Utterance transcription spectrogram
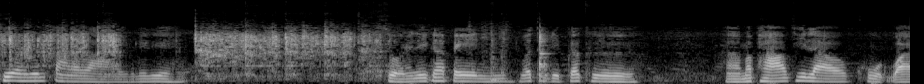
เคี่ยวให้น้ำตาลละลายไปเรื่อยๆครับส่วนอันนี้ก็เป็นวัตถุดิบก็คือมะพร้าวที่เราขูดไว้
